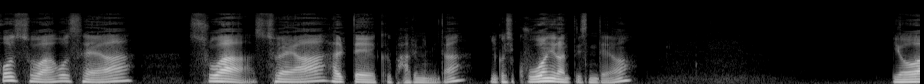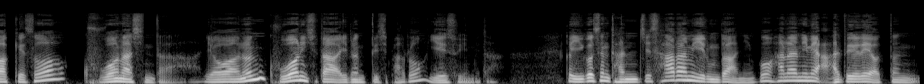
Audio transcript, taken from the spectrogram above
호수와 호세아, 수아, 쇠아 할때 그 발음입니다. 이것이 구원이라는 뜻인데요. 여호와께서 구원하신다. 여호와는 구원이시다. 이런 뜻이 바로 예수입니다. 그러니까 이것은 단지 사람의 이름도 아니고 하나님의 아들의 어떤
